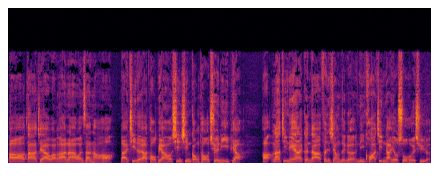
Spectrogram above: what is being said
好，大家晚安啦、晚上好哈。来，记得要投票哦，信心公投，缺你一票。好，那今天要来跟大家分享这个，你跨进来又缩回去了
